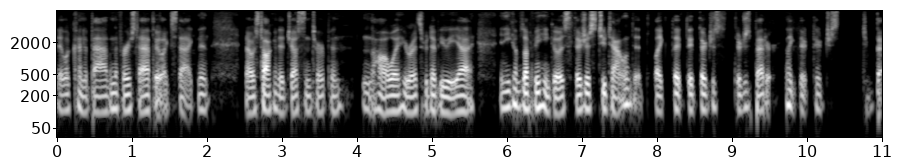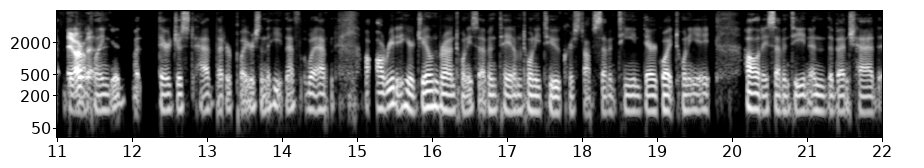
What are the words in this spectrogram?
they looked kind of bad in the first half. They're like stagnant. And I was talking to Justin Turpin in the hallway. He writes for WEEI, and he comes up to me. He goes, "They're just too talented. Like they, they they're just they're just better. Like they're they're just be- They they're are playing good, but they're just have better players in the Heat. And that's what happened. I'll, I'll read it here. Jaylen Brown twenty seven, Tatum twenty two, Kristaps seventeen, Derrick White twenty eight, Holiday seventeen, and the bench had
